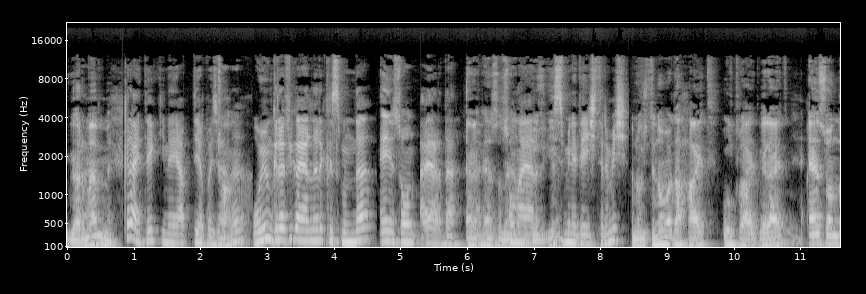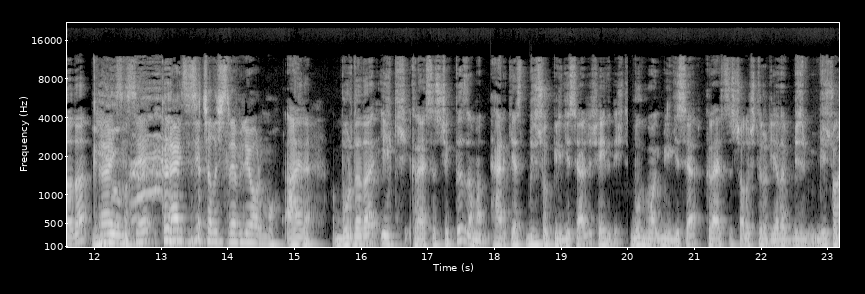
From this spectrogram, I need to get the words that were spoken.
Görmem mi? Crytek yine yaptı yapacağını. Çok. Oyun grafik ayarları kısmında en son ayarda. Evet, en son ayarda ayar gözüküyor. ismini değiştirmiş. Hani işte normalde height, ultra height, very height. En sonunda da? Crysis'i Crysis'i çalıştırabiliyor mu? Aynen. Burada da ilk Crysis çıktığı zaman herkes birçok bilgisayarcı şey dedi işte. Bu bilgisayar Crysis çalıştırır ya da biz birçok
